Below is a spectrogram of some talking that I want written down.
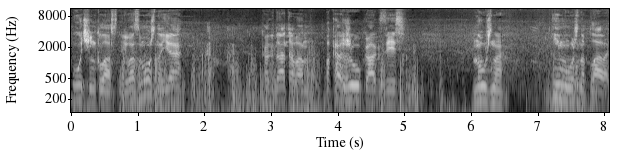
Очень классно. И, возможно, я когда-то вам покажу, как здесь нужно и можно плавать.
